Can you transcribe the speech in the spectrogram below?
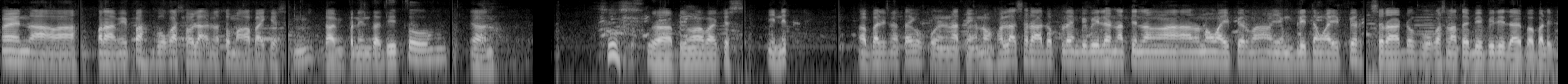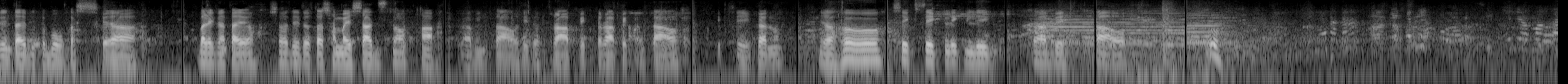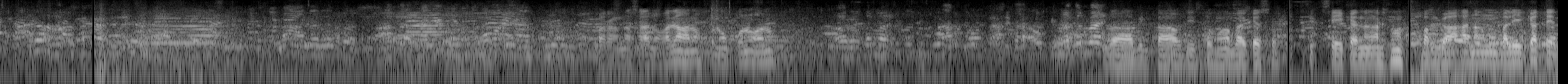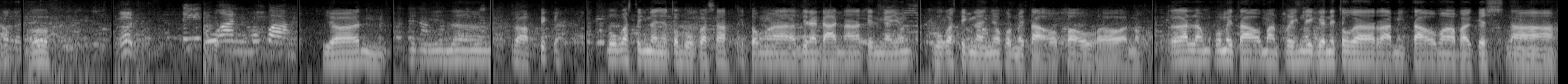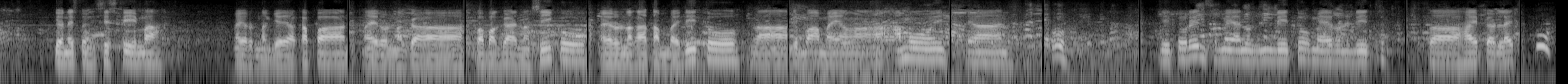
Ngayon, ah, marami pa. Bukas wala na to mga bikers. Hmm? Daming paninda dito. Yan. Uf, grabe mga bikers. Init. Ah, balik na tayo, kukunin natin ano. Wala, sarado pala yung bibilihan natin ng ah, ano, ng wiper, mga, yung bleed ng wiper. Sarado, bukas na tayo bibili dahil babalik din tayo dito bukas. Kaya, balik na tayo. So, dito tayo sa may SADS, no? Ha, grabing tao dito. Traffic, traffic ang tao. Siksikan, no? Yahoo! Siksik, lig, lig. Grabe, tao. Uh. Parang nasa ano ka lang, ano? Punong-puno, ano? Grabing tao dito mga bikers. Oh. Siksikan ng ano, banggaan ng balikat eh, no? Oh, Tuan mo pa. yan. Ilang traffic ah. Bukas tingnan nyo to bukas ha. Itong uh, dinadaanan natin ngayon. Bukas tingnan nyo kung may tao pa o o ano. Alam ko may tao man pero hindi ganito karaming tao mga bikers na ganitong sistema. Mayroon nagyayakapan, mayroon nagbabaga ng siko, mayroon nakatambay dito na dumamay ang ah, amoy. Yan. Oh. Dito rin sa may ano dito, mayroon dito sa Hyperlight. Oh.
